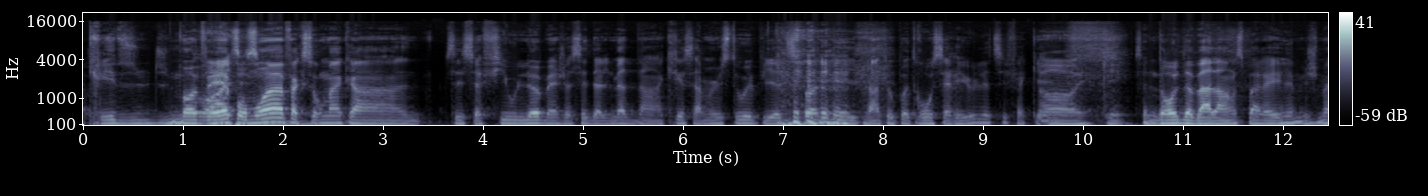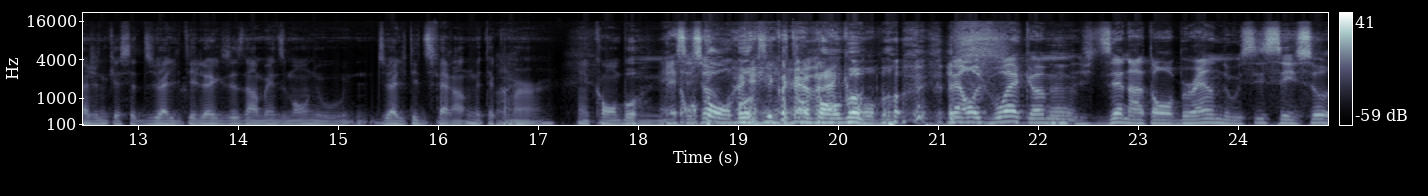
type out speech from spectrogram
créé du, du mauvais Ouais, pour moi. ça. Fait que sûrement quand. Tu sais, ce fuel-là, ben, j'essaie de le mettre dans Chris, amuse-toi, et puis il a du fun, puis prends-toi pas trop au sérieux, là. Fait que. Ah, ouais, ok. C'est une drôle de balance, pareil, là, mais j'imagine que cette dualité-là existe dans bien du monde ou une dualité différente, mais t'as comme un, un combat. Mais Un- c'est ton ça. combat, c'est quoi ton combat? Mais on le voit comme je disais dans ton brand aussi, c'est ça,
